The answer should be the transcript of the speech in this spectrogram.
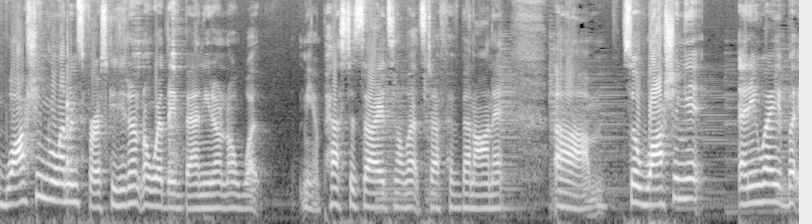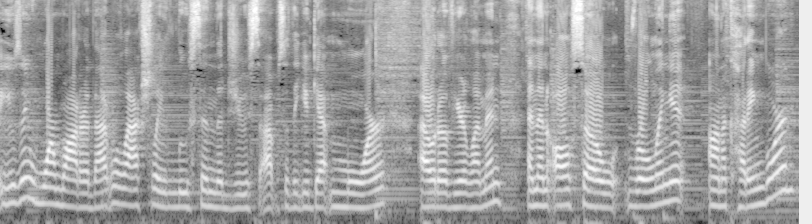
washing the lemons first because you don't know where they've been. You don't know what you know pesticides and all that stuff have been on it. Um, so washing it anyway, but using warm water, that will actually loosen the juice up so that you get more out of your lemon. And then also rolling it on a cutting board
